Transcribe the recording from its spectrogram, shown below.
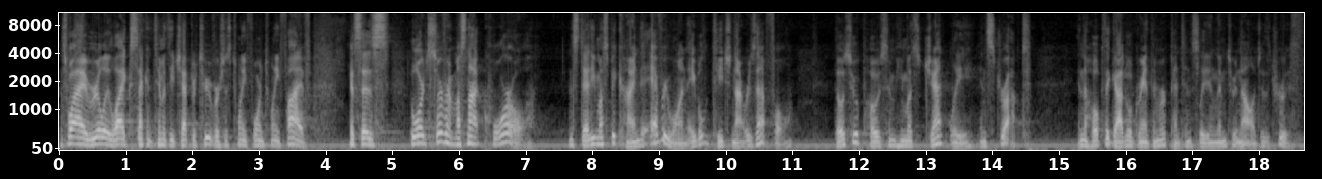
That's why I really like 2 Timothy chapter 2 verses 24 and 25. It says, "The Lord's servant must not quarrel. Instead, he must be kind to everyone, able to teach, not resentful. Those who oppose him he must gently instruct, in the hope that God will grant them repentance, leading them to a knowledge of the truth."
